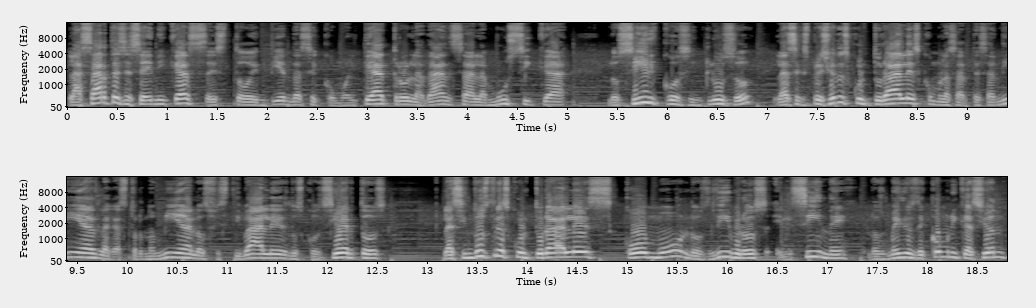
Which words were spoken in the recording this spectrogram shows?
las artes escénicas, esto entiéndase como el teatro, la danza, la música, los circos incluso, las expresiones culturales como las artesanías, la gastronomía, los festivales, los conciertos, las industrias culturales como los libros, el cine, los medios de comunicación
